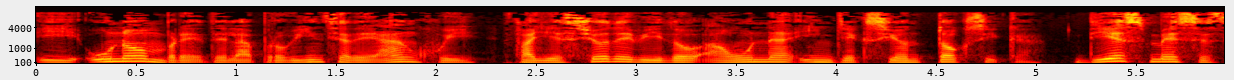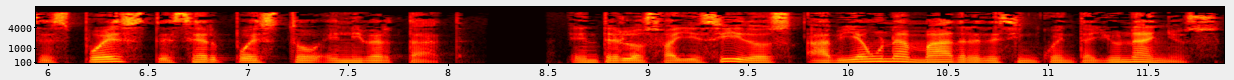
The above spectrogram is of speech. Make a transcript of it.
y un hombre de la provincia de Anhui falleció debido a una inyección tóxica, diez meses después de ser puesto en libertad. Entre los fallecidos había una madre de 51 años,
